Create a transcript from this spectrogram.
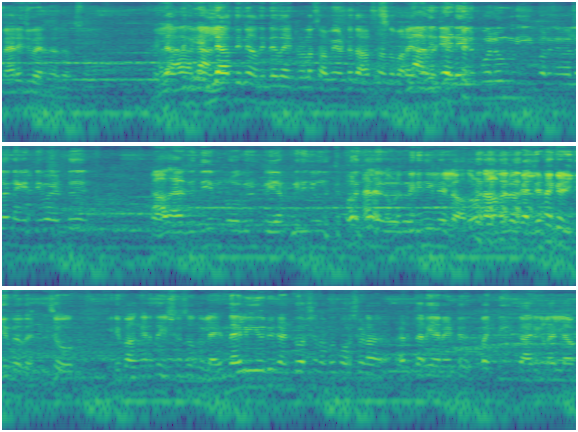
മാരേജ് വരുന്നത്. സോ എല്ലാത്തിനും അതിന്റെതായിട്ടുള്ള സമയമുണ്ട് ദാസ എന്ന് പറയുന്നത്. അതിന്റെ ഇടയിൽ പോലും ഈ പറഞ്ഞ പോലെ നെഗറ്റീവായിട്ട് പിരിഞ്ഞില്ലല്ലോ. അതുകൊണ്ടാണല്ലോ കല്യാണം കഴിക്കുന്നത്. സോ ഇനിയിപ്പോൾ അങ്ങനത്തെ ഇഷ്യൂസ് ഒന്നുമില്ല. എന്തായാലും ഈ ഒരു രണ്ട് വർഷം നമുക്ക് കുറച്ചുകൂടെ അടുത്തറിയാനായിട്ട് പറ്റി കാര്യങ്ങളെല്ലാം.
